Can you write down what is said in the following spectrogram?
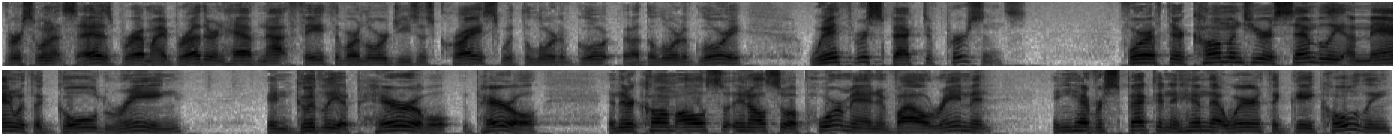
Verse 1 it says, My brethren, have not faith of our Lord Jesus Christ with the Lord of, glo- uh, the Lord of glory with respect of persons. For if there come into your assembly a man with a gold ring and goodly apparel, apparel and there come also in also a poor man in vile raiment, and ye have respect unto him that weareth the gay clothing,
